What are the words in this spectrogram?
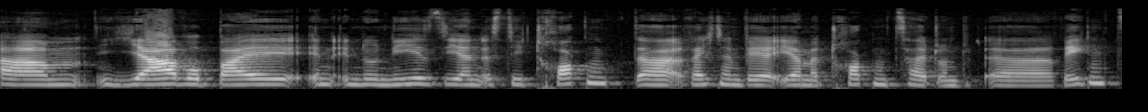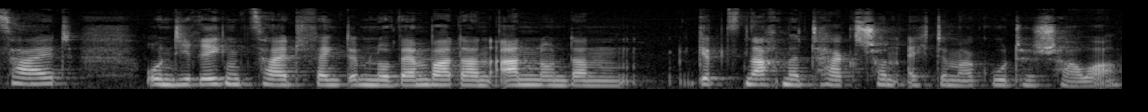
Ähm, ja, wobei in Indonesien ist die Trocken, da rechnen wir eher mit Trockenzeit und äh, Regenzeit. Und die Regenzeit fängt im November dann an und dann gibt es nachmittags schon echt immer gute Schauer.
